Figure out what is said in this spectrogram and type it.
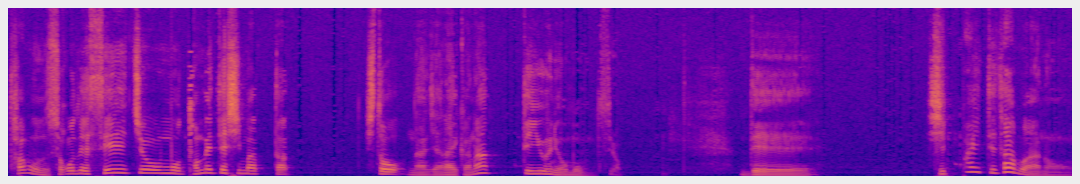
多分そこで成長も止めてしまった。人なんじゃないかなっていうふうに思うんですよ。で失敗って多分あの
